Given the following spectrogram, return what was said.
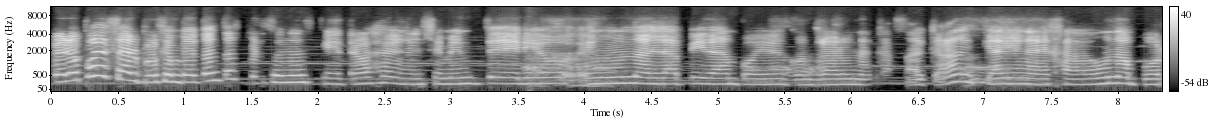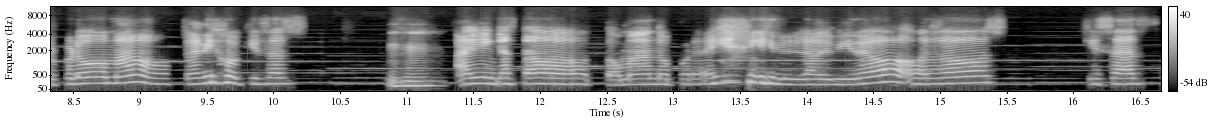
Pero puede ser, por ejemplo, tantas personas que trabajan en el cementerio, en una lápida han podido encontrar una casaca, que alguien ha dejado una por broma, o te digo, quizás alguien que ha estado tomando por ahí y lo olvidó, o dos, quizás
